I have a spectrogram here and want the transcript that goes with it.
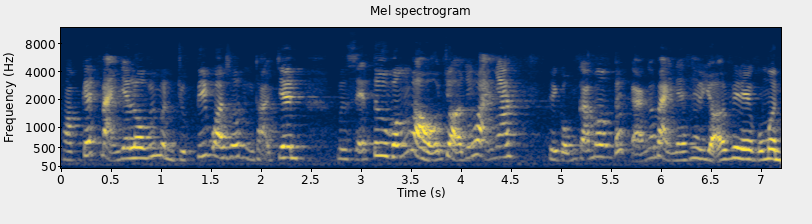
hoặc kết bạn zalo với mình trực tiếp qua số điện thoại trên. Mình sẽ tư vấn và hỗ trợ cho các bạn nha. Thì cũng cảm ơn tất cả các bạn đã theo dõi video của mình.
